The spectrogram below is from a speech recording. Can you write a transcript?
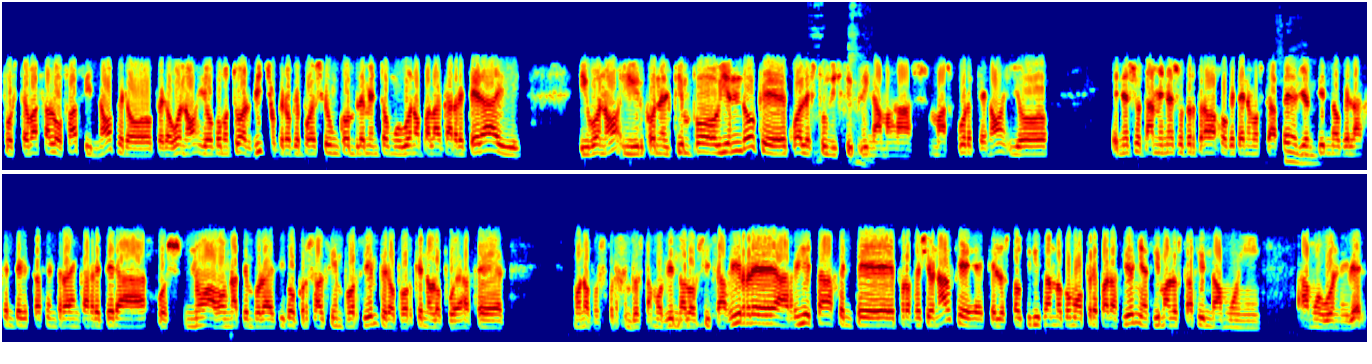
pues te vas a lo fácil, ¿no? Pero pero bueno, yo como tú has dicho, creo que puede ser un complemento muy bueno para la carretera y y bueno, ir con el tiempo viendo que cuál es tu disciplina más más fuerte, ¿no? Yo en eso también es otro trabajo que tenemos que hacer. Yo entiendo que la gente que está centrada en carretera pues no haga una temporada de ciclocross al 100%, pero ¿por qué no lo puede hacer bueno, pues por ejemplo estamos viendo a los Izaguirre, a Rieta, gente profesional que, que lo está utilizando como preparación y encima lo está haciendo a muy a muy buen nivel.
